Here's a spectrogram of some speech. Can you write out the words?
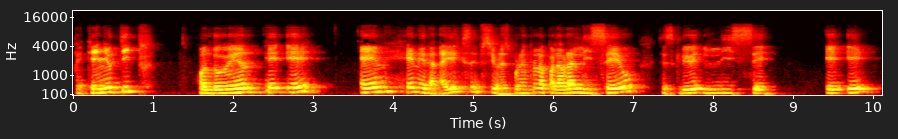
pequeño tip. Cuando vean e -E, en general. Hay excepciones. Por ejemplo, la palabra liceo s'escribe lycée. E, E,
